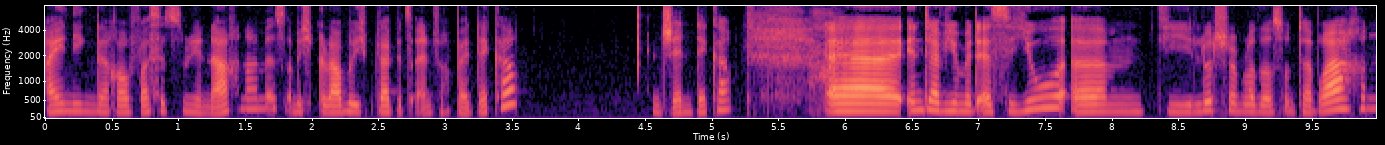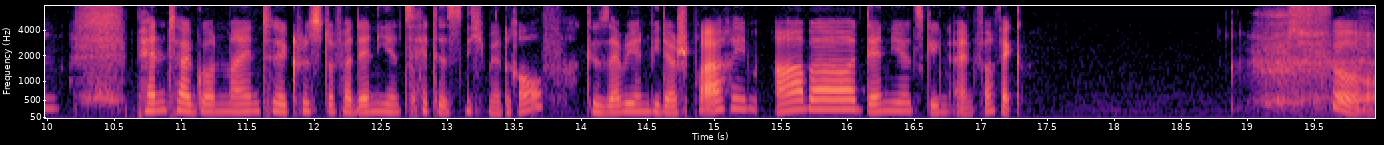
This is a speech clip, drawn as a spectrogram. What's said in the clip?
einigen darauf, was jetzt nun ihr Nachname ist, aber ich glaube, ich bleibe jetzt einfach bei Decker. Jen Decker. Äh, Interview mit SCU. Ähm, die Lucha Brothers unterbrachen. Pentagon meinte, Christopher Daniels hätte es nicht mehr drauf. Kazarian widersprach ihm, aber Daniels ging einfach weg. So.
